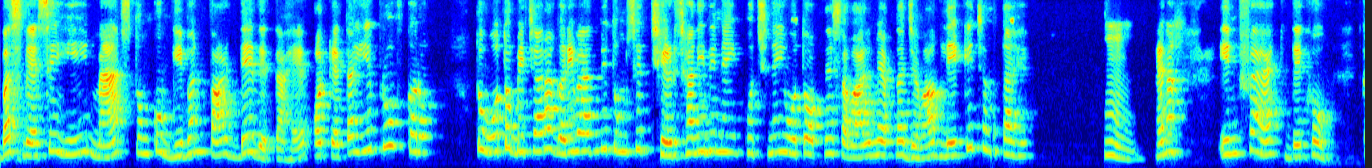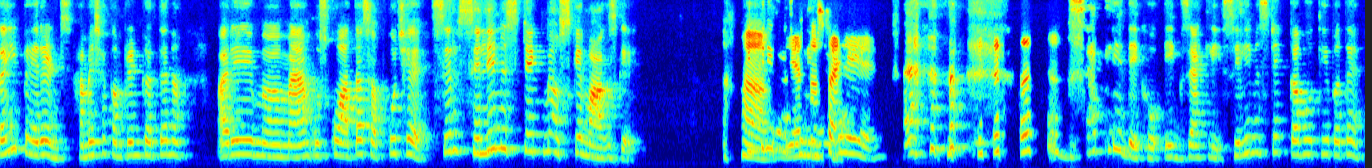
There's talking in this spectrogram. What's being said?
बस वैसे ही मैथ्स तुमको गिवन पार्ट दे देता है और कहता है ये प्रूव करो। तो वो तो बेचारा गरीब आदमी तुमसे छेड़छानी भी नहीं कुछ नहीं वो तो अपने सवाल में अपना जवाब लेके चलता है। हम्म। है ना? इनफैक्ट देखो कई पेरेंट्स हमेशा कंप्लेन करते हैं ना अरे मैम उसको आता सब कुछ है सिर्फ़ सिली मिस्टेक में उसके मार्क्स गए। हाँ, ये तो सही है। एग्जैक्टली देखो एग्जैक्टली सिली मिस्टेक कब होती है पता है?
